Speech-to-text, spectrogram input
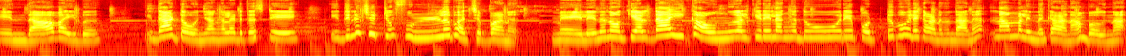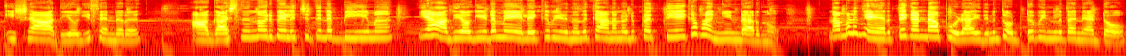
എന്താ വൈബ് ഇതാട്ടോ ഞങ്ങളെടുത്ത സ്റ്റേ. ഇതിന് ചുറ്റും ഫുള്ള് പച്ചപ്പാണ്. മേലെ നിന്ന് നോക്കിയാൽ ദാ ഈ കവുങ്ങുകൾക്കിടയിൽ അങ്ങ് ദൂരെ പൊട്ടുപോലെ കാണുന്നതാണ് നമ്മൾ ഇന്ന് കാണാൻ പോകുന്ന ഇഷ ആദിയോഗി സെന്റർ ആകാശത്ത് നിന്ന് ഒരു വെളിച്ചത്തിന്റെ ബീം ഈ ആദിയോഗിയുടെ മേലേക്ക് വീഴുന്നത് കാണാൻ ഒരു പ്രത്യേക ഭംഗിയുണ്ടായിരുന്നു. നമ്മൾ നേരത്തെ കണ്ട ആ പുഴ ഇതിന് തൊട്ടു പിന്നിൽ തന്നെ കേട്ടോ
